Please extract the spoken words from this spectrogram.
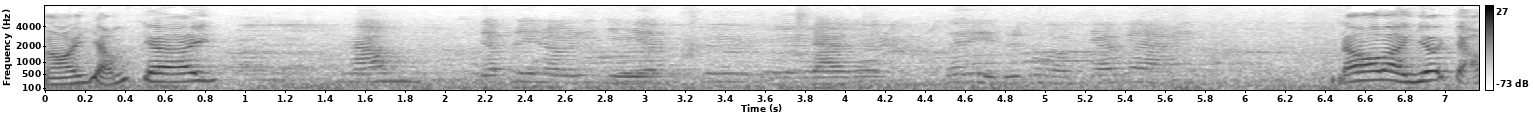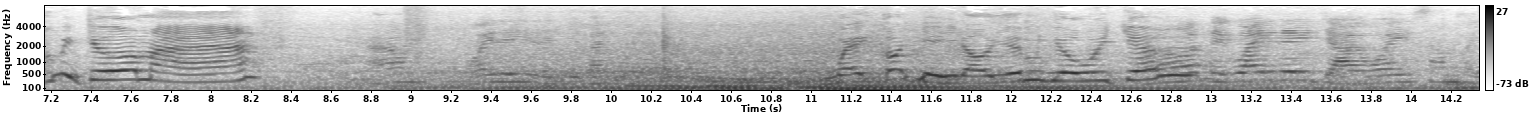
Ngồi võng chơi. Không dập đi rồi đi về. Trời ơi cái gì tôi còn chơi với ai? Đâu bà vô chổng thì chưa mà. Không quay đi rồi chị ba quay có gì rồi với mới vui chứ. Ờ, thì quay đi trời quay xong rồi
